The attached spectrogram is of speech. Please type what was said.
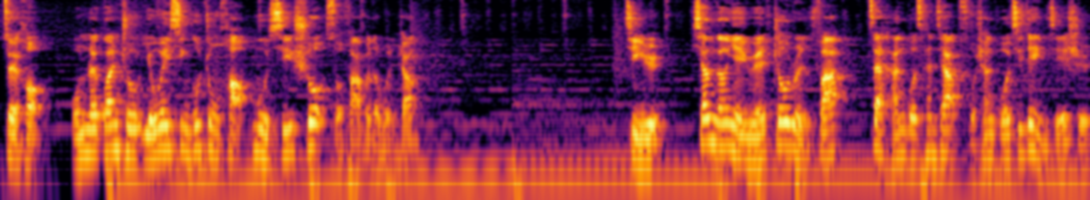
最后，我们来关注由微信公众号木西说所发布的文章。近日，香港演员周润发在韩国参加釜山国际电影节时，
